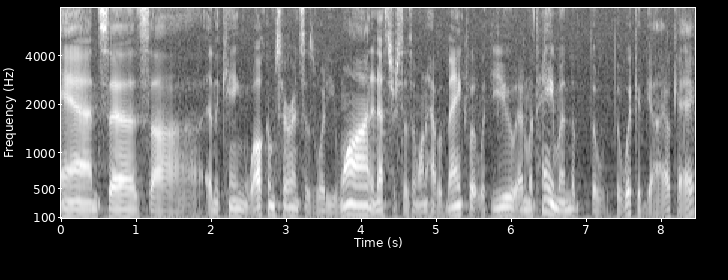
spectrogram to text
and says, uh, and the king welcomes her and says, What do you want? And Esther says, I want to have a banquet with you and with Haman, the, the, the wicked guy, okay?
